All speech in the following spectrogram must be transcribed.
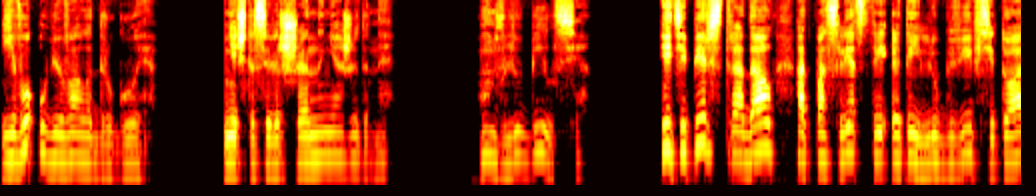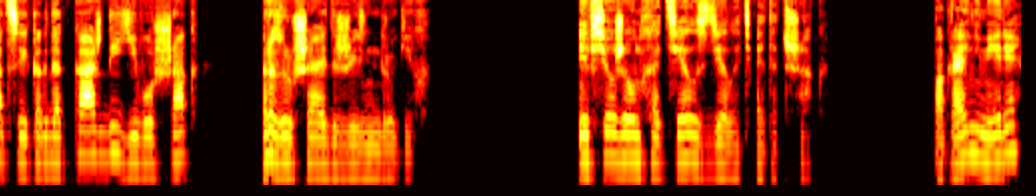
Его убивало другое, нечто совершенно неожиданное. Он влюбился. И теперь страдал от последствий этой любви в ситуации, когда каждый его шаг разрушает жизнь других. И все же он хотел сделать этот шаг. По крайней мере,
